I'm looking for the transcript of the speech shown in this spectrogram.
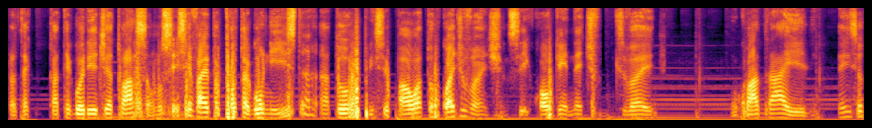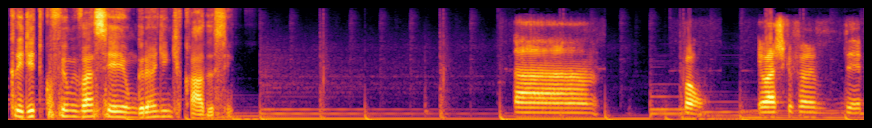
para categoria de atuação. Não sei se vai para protagonista, ator principal ou ator coadjuvante. Não sei qual que é Netflix vai enquadrar ele. Mas eu acredito que o filme vai ser um grande indicado, assim. Ah, bom, eu acho que o filme, de,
